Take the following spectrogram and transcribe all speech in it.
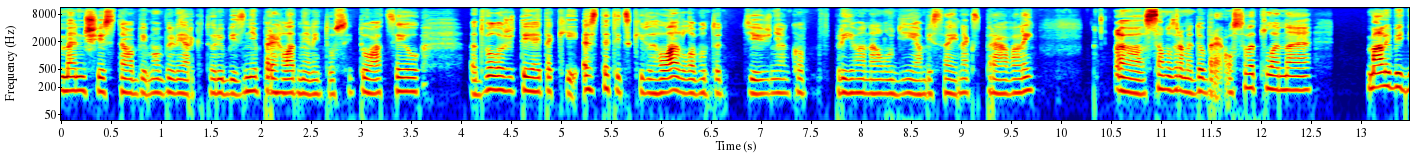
menšie stavby mobiliár, ktorí by zneprehľadnili tú situáciu. Dôležitý je aj taký estetický vzhľad, lebo to tiež nejako vplýva na ľudí, aby sa inak správali. Samozrejme dobre osvetlené, mali byť,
